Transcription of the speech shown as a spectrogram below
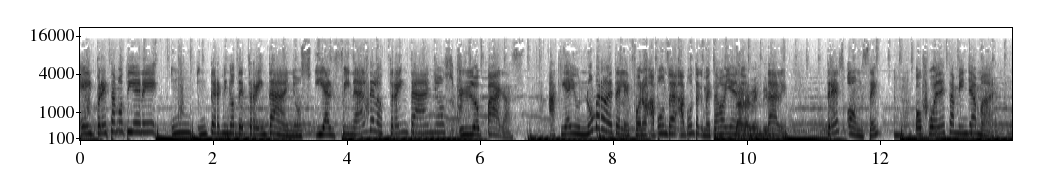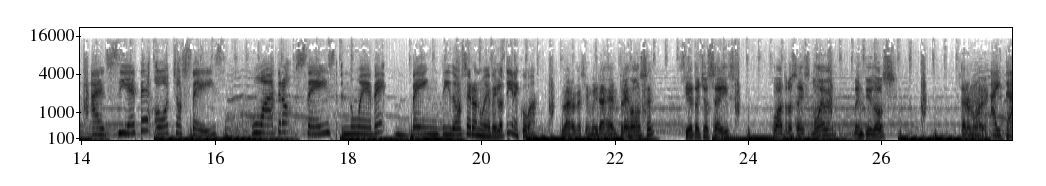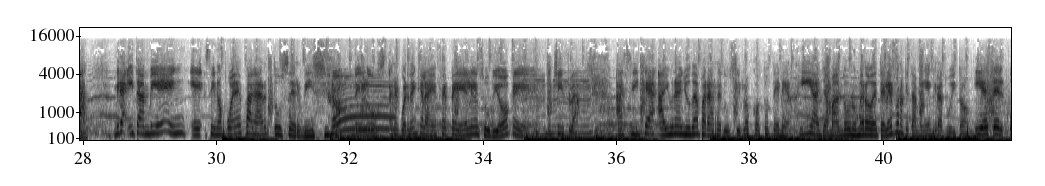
El préstamo tiene un, un término de 30 años y al final de los 30 años lo pagas. Aquí hay un número de teléfono. Apunta, apunta que me estás oyendo. Dale, bendito. Dale. 311 o puedes también llamar al 786-469-2209. ¿Lo tienes, Cuba? Claro que sí, mira, es el 311-786-469-2209. Ahí está. Mira, y también, eh, si no puedes pagar tu servicio de luz, recuerden que la FPL subió que, chifla. Así que hay una ayuda para reducir los costos de energía llamando un número de teléfono que también es gratuito. Y es el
